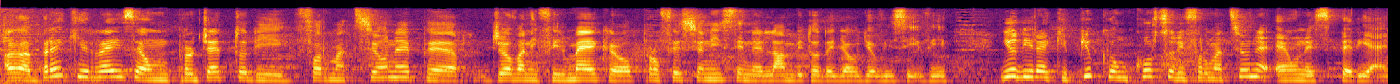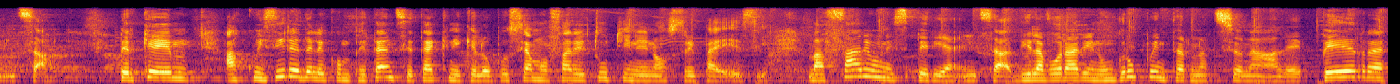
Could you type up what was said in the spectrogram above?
Allora, Breaking Race è un progetto di formazione per giovani filmmaker o professionisti nell'ambito degli audiovisivi. Io direi che più che un corso di formazione è un'esperienza perché acquisire delle competenze tecniche lo possiamo fare tutti nei nostri paesi, ma fare un'esperienza di lavorare in un gruppo internazionale per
